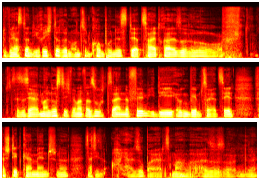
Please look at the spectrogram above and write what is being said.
du wärst dann die Richterin und so ein Komponist der Zeitreise. Oh, das ist ja immer lustig, wenn man versucht, seine Filmidee irgendwem zu erzählen, versteht kein Mensch. Ne? Sagt die so, ach ja, super, ja, das machen wir. Also so, ne?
